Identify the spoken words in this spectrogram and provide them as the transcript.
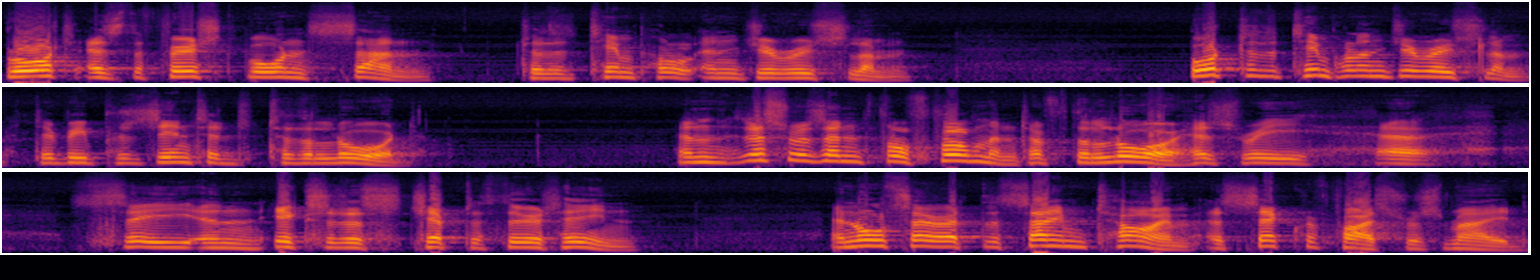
brought as the firstborn son to the temple in Jerusalem. Brought to the temple in Jerusalem to be presented to the Lord. And this was in fulfillment of the law as we uh, see in Exodus chapter 13. And also at the same time, a sacrifice was made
